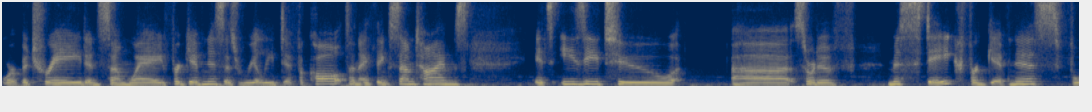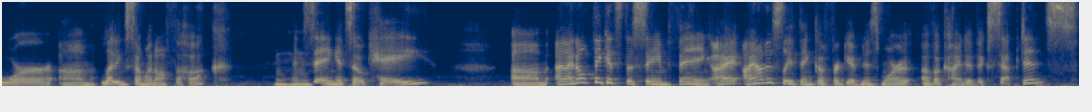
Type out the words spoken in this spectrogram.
or betrayed in some way, forgiveness is really difficult. And I think sometimes it's easy to uh, sort of mistake forgiveness for um, letting someone off the hook mm-hmm. and saying it's okay. Um, and I don't think it's the same thing. I, I honestly think of forgiveness more of a kind of acceptance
